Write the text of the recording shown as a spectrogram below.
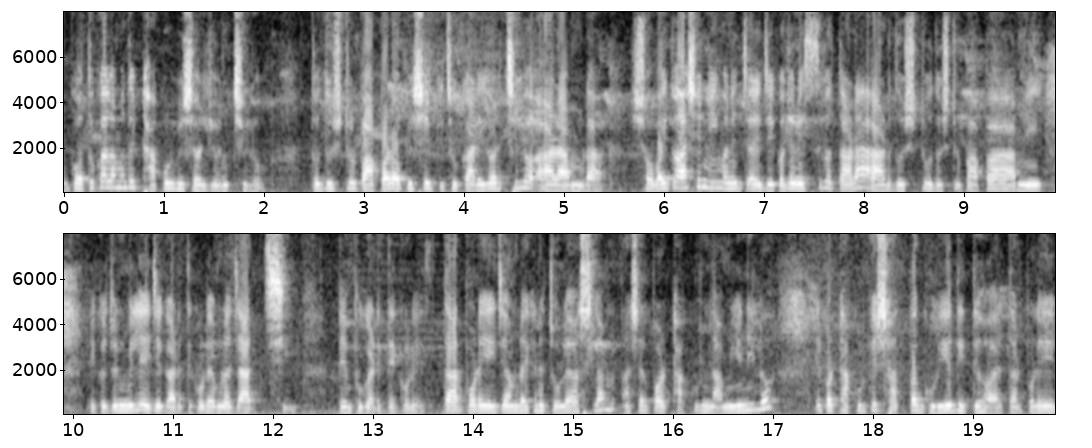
গতকাল আমাদের ঠাকুর বিসর্জন ছিল। তো দুষ্টুর পাপার অফিসের কিছু কারিগর ছিল আর আমরা। সবাই তো আসেনি মানে যা- কজন এসেছিল তারা আর দুষ্টু, দুষ্টুর পাপা, আমি এ কজন মিলে এই যে গাড়িতে করে আমরা যাচ্ছি, টেম্পো গাড়িতে করে। তারপরে এই যে আমরা এখানে চলে আসলাম, আসার পর ঠাকুর নামিয়ে নিল। এরপর ঠাকুরকে সাত পাক ঘুরিয়ে দিতে হয়। তারপরে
